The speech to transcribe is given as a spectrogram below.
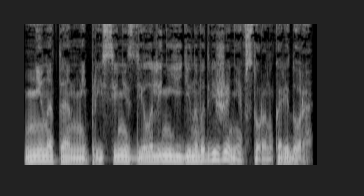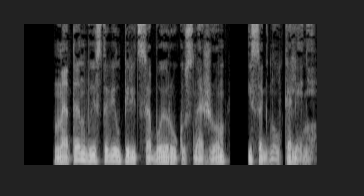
Ни Натан, ни Присси не сделали ни единого движения в сторону коридора. Натан выставил перед собой руку с ножом и согнул колени.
